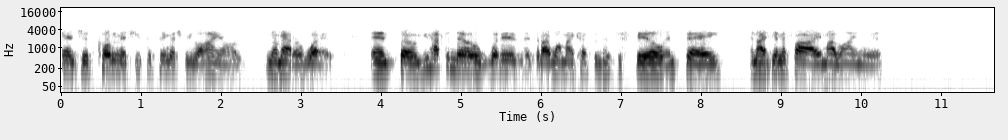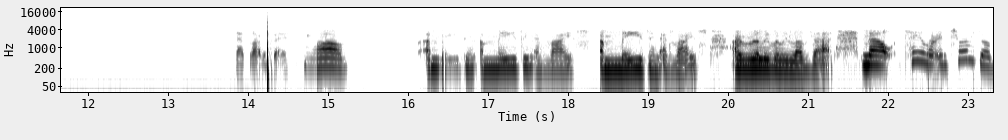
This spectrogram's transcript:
and just clothing that you can pretty much rely on no matter what. And so you have to know what is it that I want my customers to feel and say and identify my line with. That's what I would say. Wow, amazing, amazing advice. Amazing advice. I really, really love that. Now, Taylor, in terms of,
